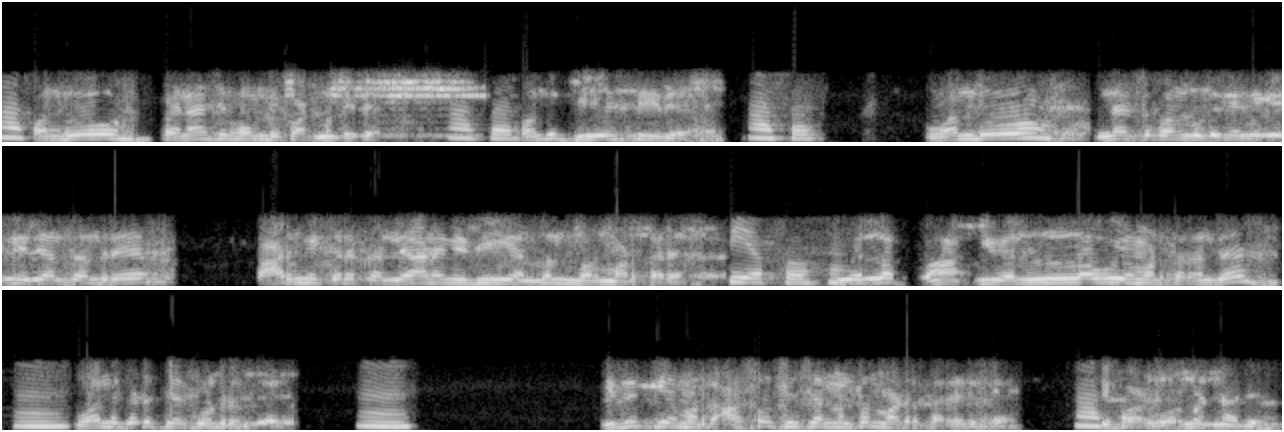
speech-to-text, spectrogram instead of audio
ಹಾಂ ಸರ್. ಒಂದು ಫೈನಾನ್ಷಿಯಲ್ ಹೋಮ್ ಡಿಪಾರ್ಟ್ಮೆಂಟ್ ಇದೆ. ಹಾಂ ಸರ್. ಒಂದು ಜಿ ಎಸ್ ಟಿ ಇದೆ. ಹಾ ಸರ್. ಒಂದು ನೆಟ್ ಬಂದ್ಬಿಟ್ಟು ನಿಮಗೆ ಏನಿದೆ ಅಂತಂದ್ರೆ ಕಾರ್ಮಿಕರ ಕಲ್ಯಾಣ ನಿಧಿ ಅಂತಂದು ಬಂದ್ ಮಾಡ್ತಾರೆ. ಪಿ ಎಫ್ ಹ್ಞೂ ಇವೆಲ್ಲ ಹಾಂ ಇವೆಲ್ಲವೂ ಏನ್ ಮಾಡ್ತಾರೆ ಅಂದ್ರೆ ಒಂದ್ ಒಂದು ಕಡೆ ಸೇರ್ಕೊಂಡಿರುತ್ತೆ. ಹ್ಮ್. ಇದಕ್ಕೆ ಏನ್ ಮಾಡ್ತಾರೆ ಅಸೋಸಿಯೇಷನ್ ಅಂತ ಮಾಡಿರ್ತಾರೆ ಇದಕ್ಕೆ. Government sir.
